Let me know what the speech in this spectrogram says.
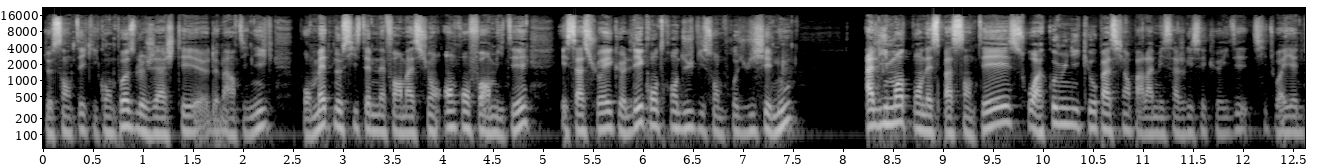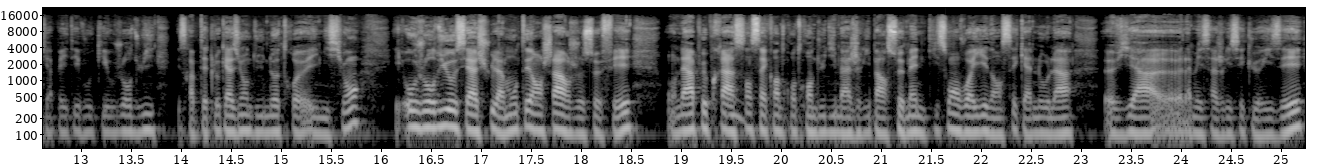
de santé qui composent le GHT de Martinique pour mettre nos systèmes d'information en conformité et s'assurer que les comptes rendus qui sont produits chez nous alimentent mon espace santé, soit communiqués aux patients par la messagerie sécurité citoyenne qui n'a pas été évoquée aujourd'hui, ce sera peut-être l'occasion d'une autre euh, émission. Et aujourd'hui au CHU, la montée en charge se fait. On est à peu près à 150 comptes rendus d'imagerie par semaine qui sont envoyés dans ces canaux-là euh, via euh, la messagerie sécurisée,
